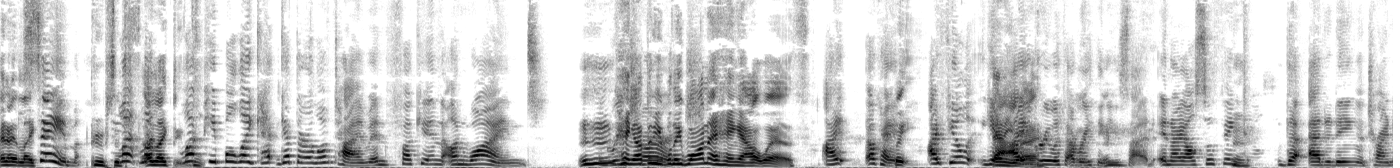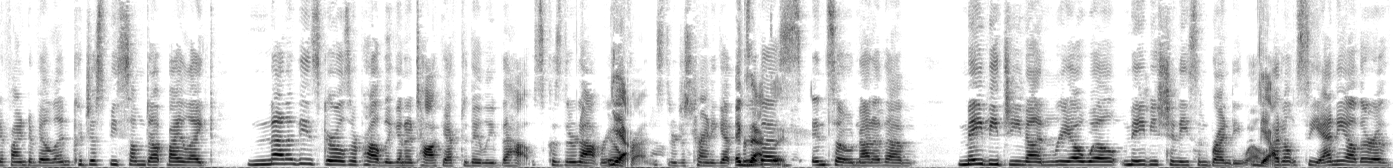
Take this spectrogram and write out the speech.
And I like Same. groups of Let, I like let people like get their alone time and fucking unwind. mhm, and hang out the people they want to hang out with. I okay. But- I feel yeah. I agree with everything you said, and I also think the editing and trying to find a villain could just be summed up by like none of these girls are probably going to talk after they leave the house because they're not real Yeah. friends. They're just trying to get through Exactly. this, and so none of them. Maybe Jeana and Rio will. Maybe Shanice and Brendi will. Yeah. I don't see any other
